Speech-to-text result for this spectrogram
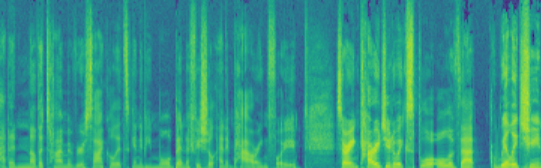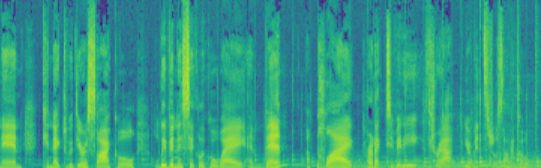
at another time of your cycle that's going to be more beneficial and empowering for you. So I encourage you to explore all of that, really tune in, connect with your cycle, live in a cyclical way, and then apply productivity throughout your menstrual cycle.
